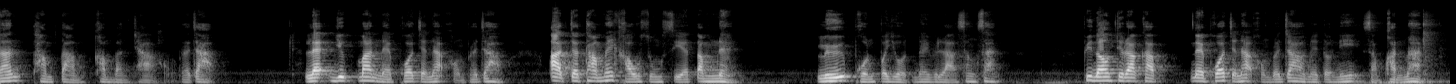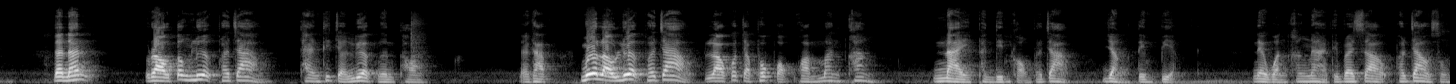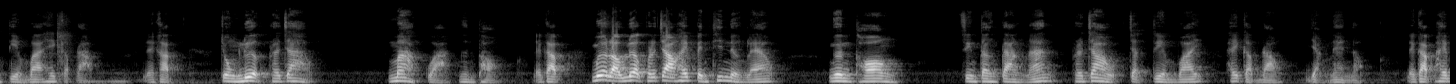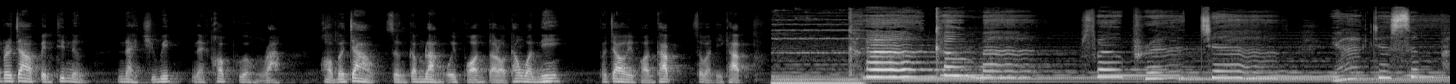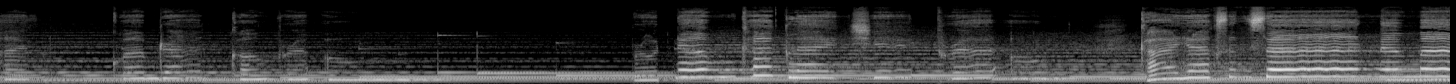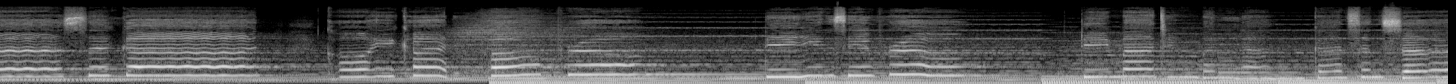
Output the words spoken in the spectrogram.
นั้นทำตามคำบัญชาของพระเจ้า และยึดมั่นในพระวจนะของพระเจ้า อาจจะทำให้เขาสูญเสียตำแหน่ง หรือผลประโยชน์ในเวลาสั้นๆ พี่น้องที่รักครับในพระวจนะของพระเจ้าในตอนนี้สำคัญมาก ดังนั้นเราต้องเลือกพระเจ้าแทนที่จะเลือกเงินทองนะครับ เมื่อเราเลือกพระเจ้าเราก็จะพบกับความมั่นคงในแผ่นดินของพระเจ้าอย่างเต็มเปี่ยม ในวันข้างหน้าที่พระเจ้าพระเจ้าทรงเตรียมไว้ให้กับเรานะครับ จงเลือกพระเจ้ามากกว่าเงินทองนะครับ เมื่อเราเลือกพระเจ้าให้เป็นที่หนึ่งแล้ว เงินทองสิ่งต่างๆนั้นพระเจ้าจัดเตรียมไว้ให้กับเราอย่างแน่นอนนะครับ ให้พระเจ้าเป็นที่หนึ่งในชีวิตในครอบครัวของเรา ขอพระเจ้าเสริมกำลังอวยพรตลอดทั้งวันนี้ พระเจ้าอวยพรครับ สวัสดีครับข้าเข้ามาเฝ้าพระเจ้า อยากจะสัมผัสความรักของพระองค์ โปรดนำข้าใกล้ชิดพระองค์ ข้าอยากสรรเสริญนมัสการ ก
